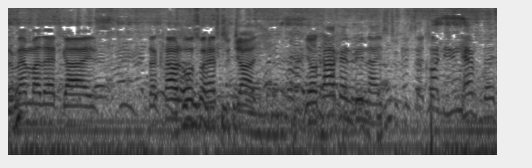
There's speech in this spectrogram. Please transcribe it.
Remember that, guys. The crowd also has to judge. Your car can be nice to be God certain. didn't have this.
